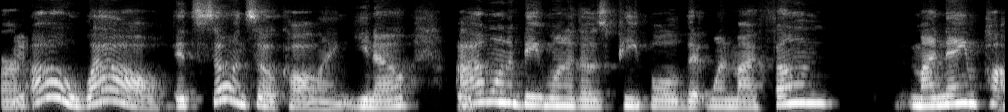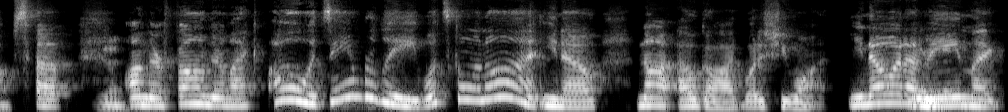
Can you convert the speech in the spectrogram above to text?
Or, yeah. oh, wow, it's so and so calling. You know, right. I want to be one of those people that when my phone my name mm. pops up yeah. on their phone they're like oh it's amberly what's going on? You know not oh god what does she want? You know what i mean? Like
